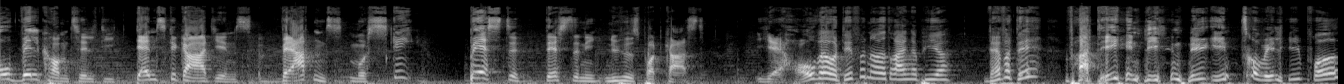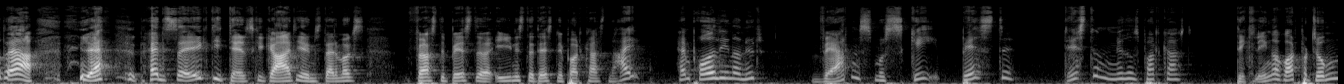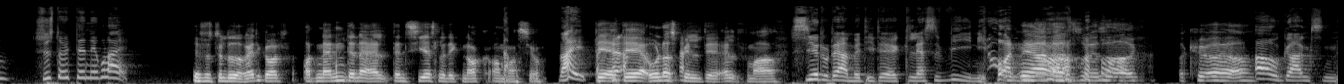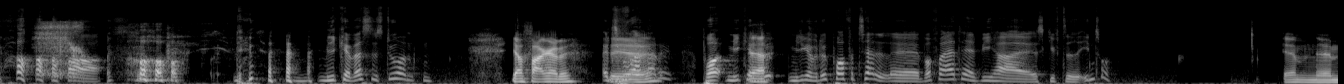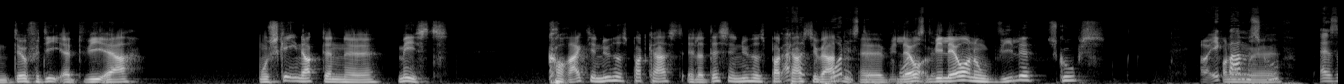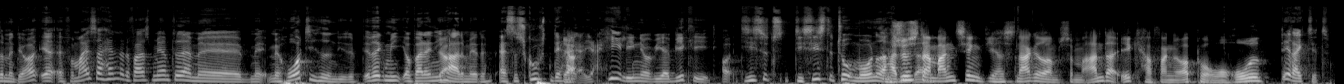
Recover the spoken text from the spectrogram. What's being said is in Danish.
Og velkommen til de danske Guardians, verdens måske bedste Destiny nyhedspodcast. Ja, hov, hvad var det for noget, drenge og piger? Hvad var det? Var det en lille ny intro, vi lige prøvede der? Ja, han sagde ikke de danske Guardians, Danmarks første, bedste og eneste Destiny podcast. Nej, han prøvede lige noget nyt. Verdens måske bedste Destiny nyhedspodcast. Det klinger godt på tungen. Synes du ikke det, Nikolaj? Jeg synes, det lyder rigtig godt. Og den anden, den, er, alt- den siger slet ikke nok om os jo. Nej, Det er, det er underspillet det er alt for meget. siger du der med dit uh, glas vin i hånden. Ja, altså, jeg sidder og, og kører her. Afgangsen. Mika, hvad synes du om den? Jeg fanger det. Det du er- det? Prøv, Mika, Ja. vil, du- Mika, vil du ikke prøve at fortælle, uh, hvorfor er det, at vi har uh, skiftet intro? Jamen, øhm, det er jo fordi, at vi er måske nok den øh, mest korrekte nyhedspodcast, eller Destiny nyhedspodcast I i, verden. hurtigste. Øh, vi, laver, vi laver nogle vilde scoops. Og ikke Og bare nogle, med øh, scoop. Altså, men det er også, ja, for mig så handler det faktisk mere om det der med, med, med hurtigheden i det. Jeg ved ikke, om I, og hvordan I Ja. har det med det. Altså, scoopsen, det har Ja. jeg, jeg er helt enig, og vi er virkelig, og de sidste, de sidste to måneder har Jeg synes, der er mange ting, de har snakket om, som andre ikke har fanget op på overhovedet. Det er rigtigt.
